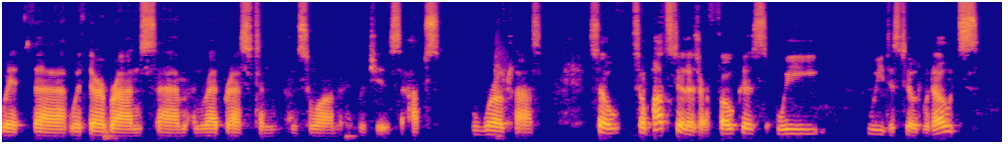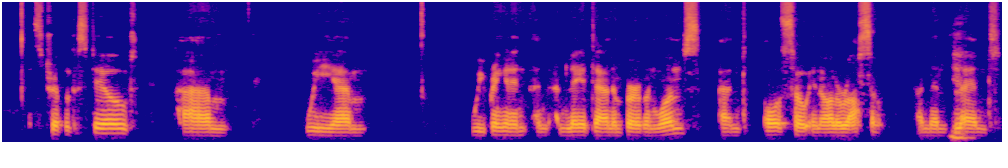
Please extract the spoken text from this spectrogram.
with uh, with their brands um, and Redbreast and, and so on, which is abs- world class. So so pot still is our focus. We we distilled with oats. It's triple distilled. Um, we um, we bring it in and, and, lay it down in bourbon ones and also in Oloroso and then blend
